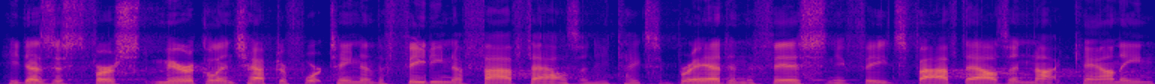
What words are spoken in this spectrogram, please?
He does this first miracle in chapter 14 of the feeding of 5,000. He takes the bread and the fish and he feeds 5,000, not counting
